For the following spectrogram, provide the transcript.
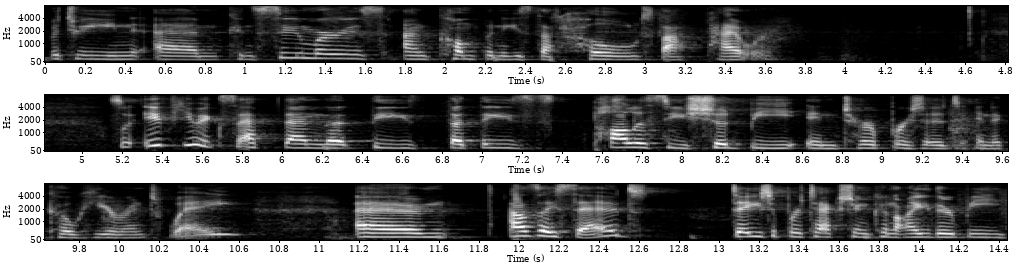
between um, consumers and companies that hold that power. So if you accept then that these, that these policies should be interpreted in a coherent way, um, as I said, data protection can either be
